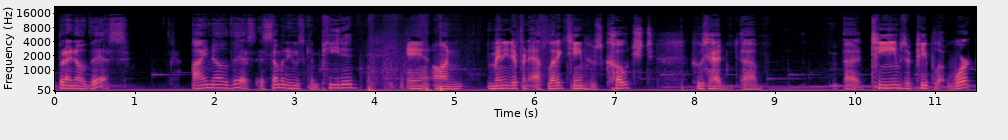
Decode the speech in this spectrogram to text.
but I know this. I know this as someone who's competed and on many different athletic teams, who's coached, who's had uh, uh, teams of people at work,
